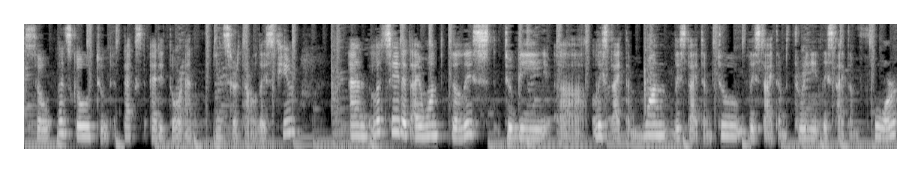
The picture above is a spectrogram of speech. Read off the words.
So let's go to the text editor and insert our list here. And let's say that I want the list to be uh, list item 1, list item 2, list item 3, list item 4.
